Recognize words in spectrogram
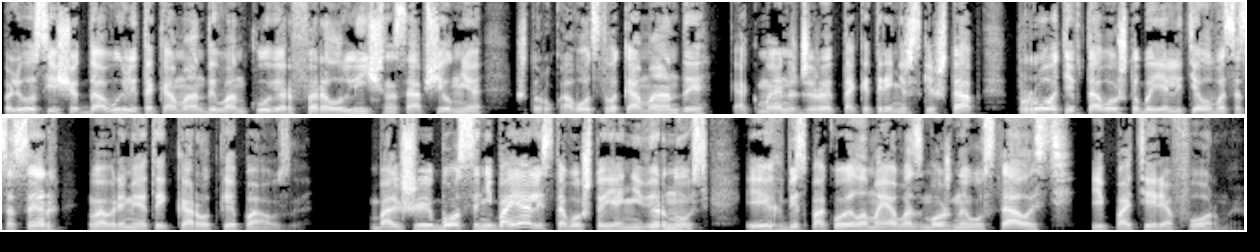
Плюс еще до вылета команды Ванкувер Феррелл лично сообщил мне, что руководство команды, как менеджеры, так и тренерский штаб, против того, чтобы я летел в СССР во время этой короткой паузы. Большие боссы не боялись того, что я не вернусь, их беспокоила моя возможная усталость и потеря формы.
